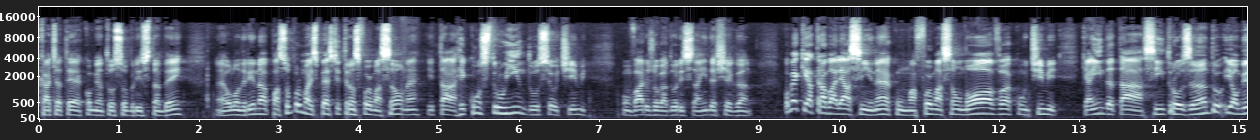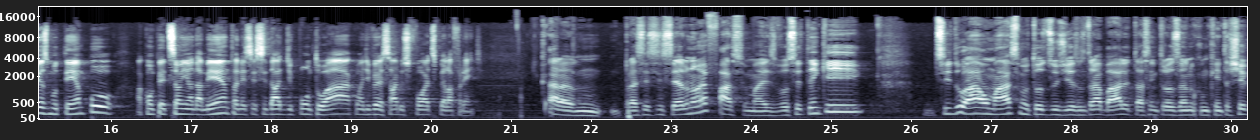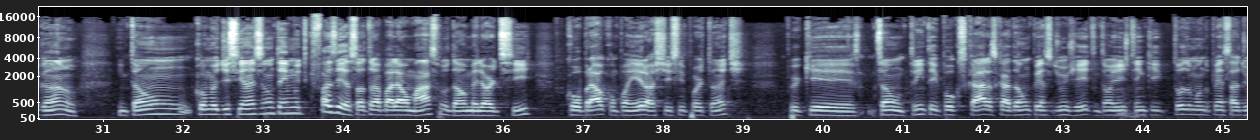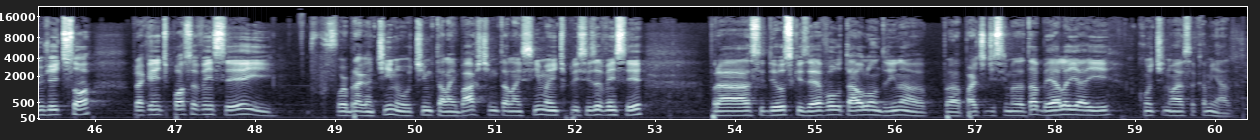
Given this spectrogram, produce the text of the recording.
Kátia até comentou sobre isso também. É, o Londrina passou por uma espécie de transformação né, e está reconstruindo o seu time com vários jogadores ainda chegando. Como é que é trabalhar assim, né? Com uma formação nova, com um time que ainda está se entrosando e ao mesmo tempo a competição em andamento, a necessidade de pontuar com adversários fortes pela frente? Cara, para ser sincero, não é fácil, mas você tem que se doar ao máximo todos os dias no trabalho, estar tá se entrosando com quem está chegando. Então, como eu disse antes, não tem muito o que fazer, é só trabalhar ao máximo, dar o melhor de si, cobrar o companheiro, acho isso importante, porque são 30 e poucos caras, cada um pensa de um jeito, então a gente tem que todo mundo pensar de um jeito só, para que a gente possa vencer e for Bragantino, o time que está lá embaixo, o time que está lá em cima, a gente precisa vencer para, se Deus quiser, voltar o Londrina para a parte de cima da tabela e aí continuar essa caminhada.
